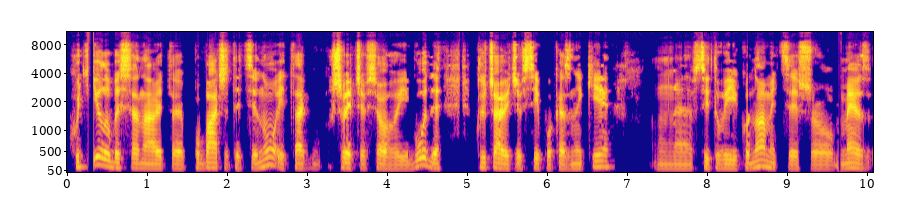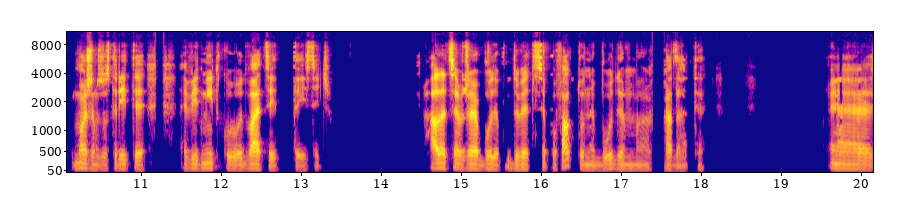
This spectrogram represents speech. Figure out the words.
хотілося б навіть е, побачити ціну, і так швидше всього і буде, включаючи всі показники е, в світовій економіці, що ми можемо зустріти відмітку 20 тисяч. Але це вже буде подивитися по факту, не будемо гадати. Е,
